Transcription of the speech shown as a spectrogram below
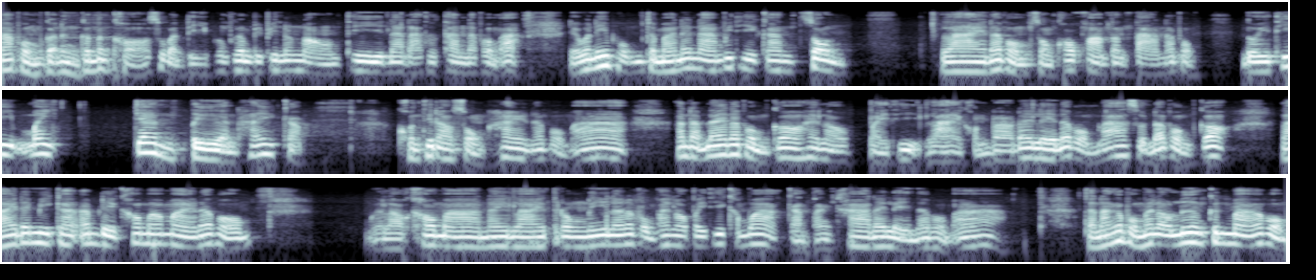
ครับผมก่อนอื่นก็ต้องขอสวัสดีเพื่อนๆพี่ๆน้องๆที่น่ารักทุกท่านนะผมอะเดี๋ยววันนี้ผมจะมาแนะนำวิธีการส่งไลน์นะผมส่งข้อความต่างๆนะผมโดยที่ไม่แจ้งเตือนให้กับคนที่เราส่งให้นะผมอ่าอันดับแรกนะผมก็ให้เราไปที่ไลน์ของเราได้เลยนะผมล่าสุดนะผมก็ไลน์ได้มีการอัปเดตเข้ามาใหม่นะผมเมื่อเราเข้ามาในไลน์ตรงนี้แล้วนะผมให้เราไปที่คำว่าการตั้งค่าได้เลยนะผมอ่า จากนั้นก็ผมให้เราเลื่อนขึ้นมาครับผม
